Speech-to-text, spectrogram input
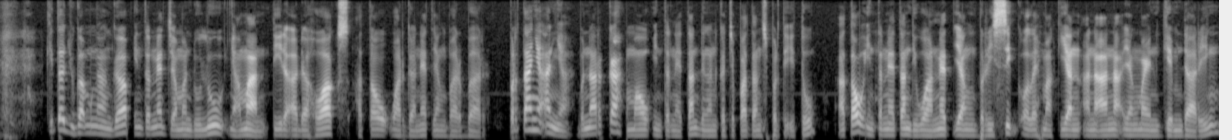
kita juga menganggap internet zaman dulu nyaman, tidak ada hoax atau warganet yang barbar. Pertanyaannya, benarkah mau internetan dengan kecepatan seperti itu? Atau internetan di warnet yang berisik oleh makian anak-anak yang main game daring?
